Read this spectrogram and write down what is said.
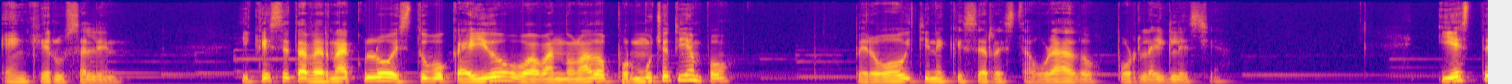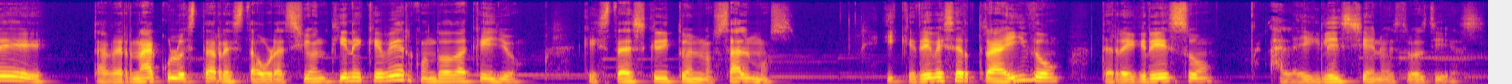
en Jerusalén, y que este tabernáculo estuvo caído o abandonado por mucho tiempo, pero hoy tiene que ser restaurado por la iglesia. Y este tabernáculo, esta restauración tiene que ver con todo aquello que está escrito en los salmos y que debe ser traído de regreso a la iglesia en nuestros días.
